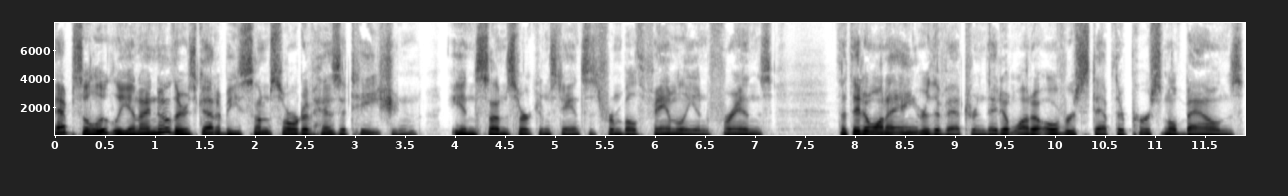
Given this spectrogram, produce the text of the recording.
Absolutely. And I know there's got to be some sort of hesitation in some circumstances from both family and friends that they don't want to anger the veteran. They don't want to overstep their personal bounds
